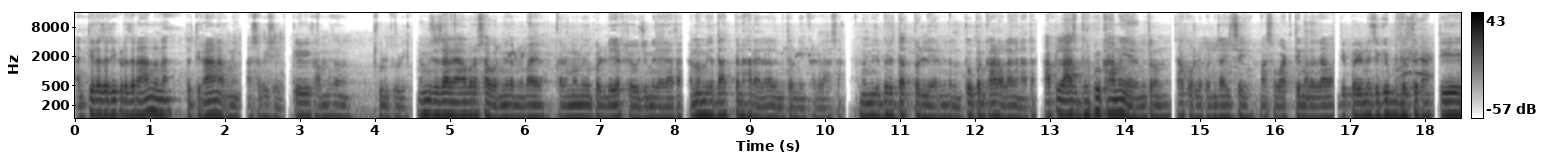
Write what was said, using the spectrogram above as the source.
आणि तिला जर इकडे जर आणलं ना तर ती राहणार नाही. असा विषय केळी खाऊ मित्रांनो. थोडी थोडी मम्मीचं झालं आवरा सावर मित्रांनो बाहेर कारण मम्मी पडले एकट्या जिम्मेदारी आता. मम्मीचा दात पण हारायला लागला मित्रांनो इकडला असा. मम्मीचे बरेच दात पडले यार मित्रांनो तो पण काढावा लागणार आता. आपला आज भरपूर काम आहे यार मित्रांनो. साकोरला पण जायचंय असं वाटते मला जावा. जे परीने जे गिफ्ट दिलं का ते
